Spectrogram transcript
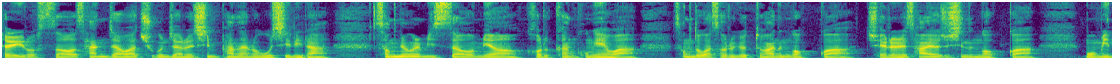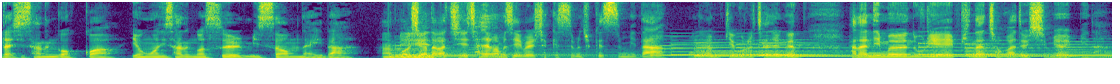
저희로서 산자와 죽은 자를 심판하러 오시리라 성령을 믿사오며 거룩한 공예와 성도가 서로 교통하는 것과 죄를 사하여 주시는 것과 몸이 다시 사는 것과 영원히 사는 것을 믿사옵나이다. 아멘. 이 시간 다 같이 찬양하면서 예배를 시작했으면 좋겠습니다. 오늘 함께 부를 찬양은 하나님은 우리의 피난처가 되시며입니다. 주가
